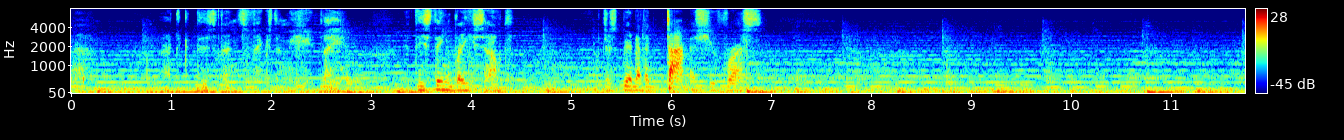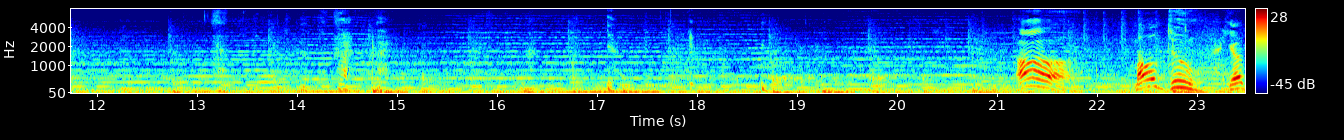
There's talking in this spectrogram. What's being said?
I have to get this fence fixed immediately. If this thing breaks out, it'll just be another damn issue for us. Oh, Muldoon, you're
